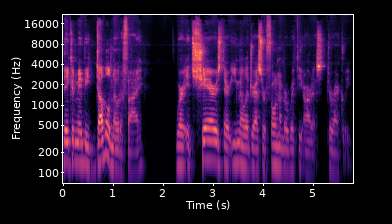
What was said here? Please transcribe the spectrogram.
they could maybe double notify where it shares their email address or phone number with the artist directly.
